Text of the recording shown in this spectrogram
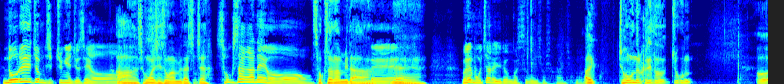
노래 좀 집중해 주세요. 아, 정말 죄송합니다, 진짜. 속상하네요. 속상합니다. 네. 네. 왜 모자를 이런 거 쓰고 있어가지고. 아, 저 오늘 그래도 조금, 어,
